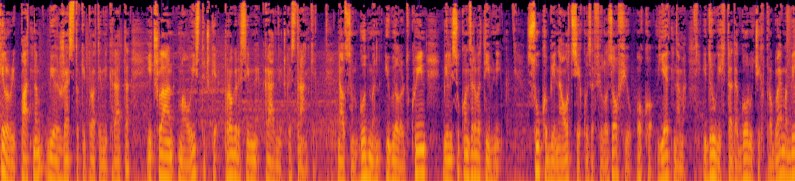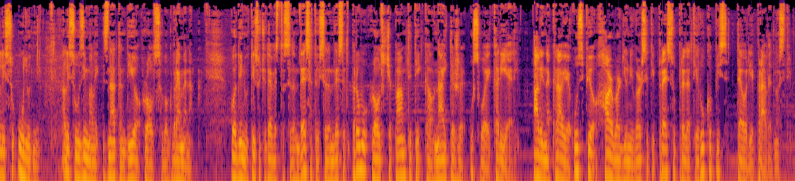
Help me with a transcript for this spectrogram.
Hillary Putnam bio je žestoki protivnik rata i član maoističke progresivne radničke stranke. Nelson Goodman i Willard Queen bili su konzervativniji. Sukobi na ocijeku za filozofiju oko Vjetnama i drugih tada gorućih problema bili su uljudni, ali su uzimali znatan dio Rawlsovog vremena. Godinu 1970. i 71. Rawls će pamtiti kao najteže u svojoj karijeri. Ali na kraju je uspio Harvard University Pressu predati rukopis teorije pravednosti.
